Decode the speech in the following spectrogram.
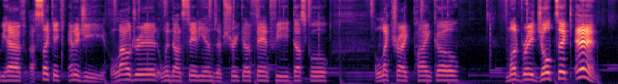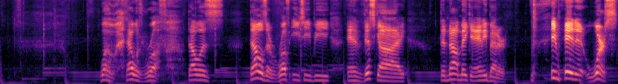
We have a Psychic Energy, Loudred, Wyndon Stadium, Zebstrika, Fanfeed, Duskull, Electrike, Pineco, Mudbray, Joltik, and... Whoa, that was rough. That was... That was a rough ETB, and this guy did not make it any better. he made it worse.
